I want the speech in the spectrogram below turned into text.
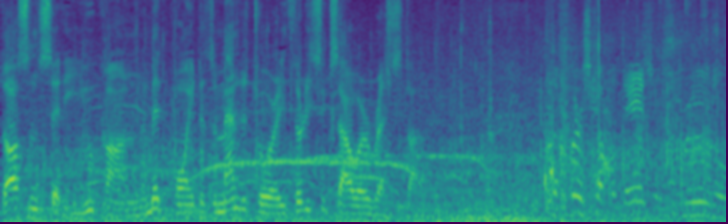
Dawson City, Yukon, the midpoint is a mandatory 36-hour rest stop. The first couple days was brutal.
